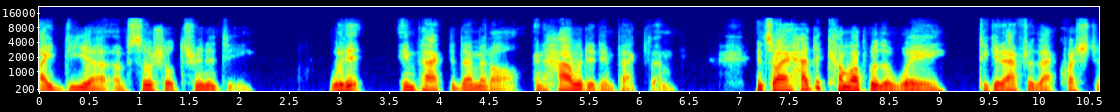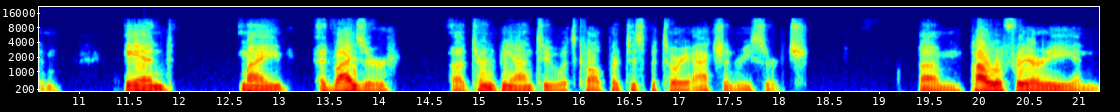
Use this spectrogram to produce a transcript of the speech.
idea of social trinity, would it impact them at all and how would it impact them and so i had to come up with a way to get after that question. And my advisor uh, turned me on to what's called participatory action research. Um, paulo freire and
